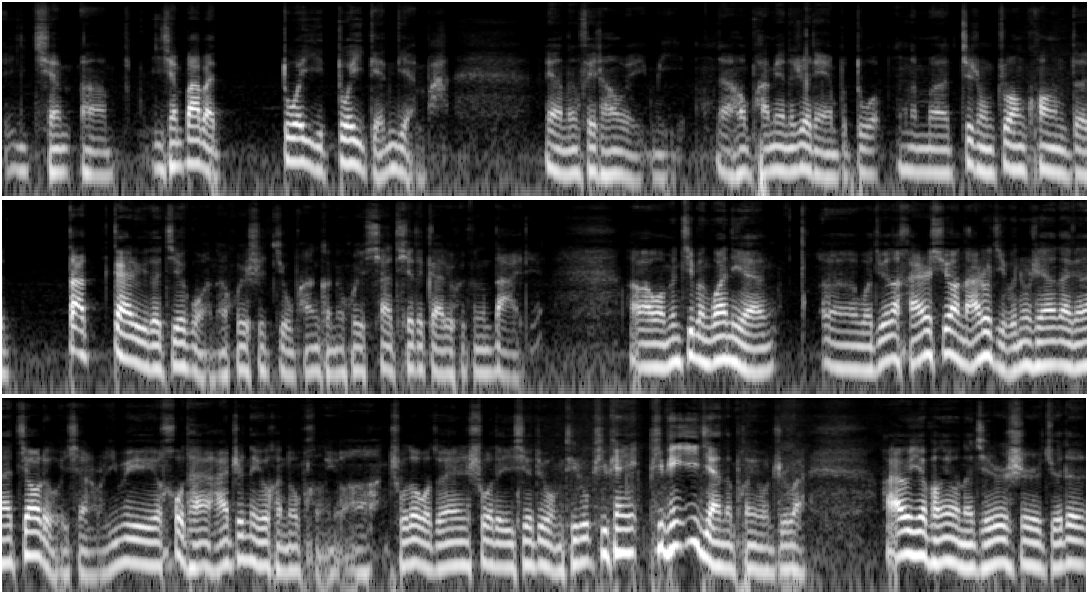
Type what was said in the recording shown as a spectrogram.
一千啊一千八百多亿多一点点吧，量能非常萎靡，然后盘面的热点也不多。那么这种状况的。大概率的结果呢，会是九盘可能会下跌的概率会更大一点，啊，我们基本观点，呃，我觉得还是需要拿出几分钟时间再跟大家交流一下，因为后台还真的有很多朋友啊，除了我昨天说的一些对我们提出批评批评意见的朋友之外，还有一些朋友呢，其实是觉得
